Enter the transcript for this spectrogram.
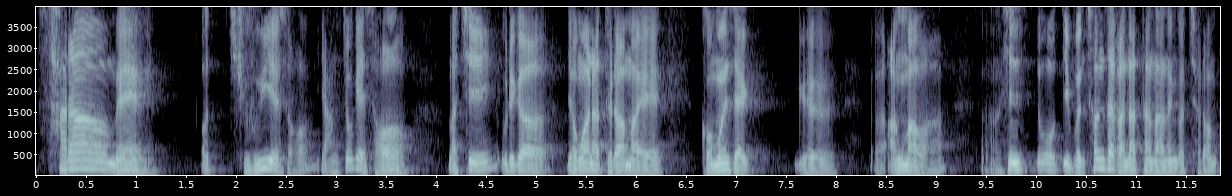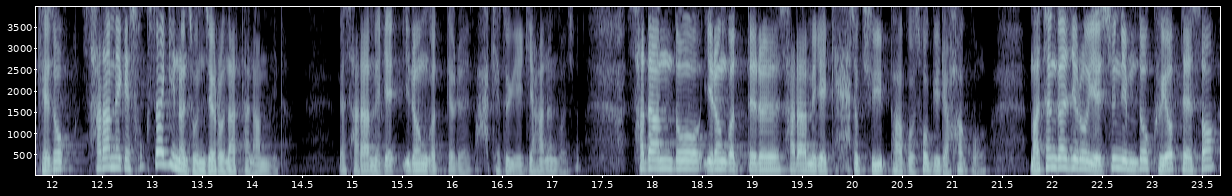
사람의 어, 주위에서, 양쪽에서 마치 우리가 영화나 드라마의 검은색 그 어, 악마와 어, 흰 옷 입은 천사가 나타나는 것처럼 계속 사람에게 속삭이는 존재로 나타납니다. 그러니까 사람에게 이런 것들을 막 계속 얘기하는 거죠. 사단도 이런 것들을 사람에게 계속 주입하고 속이려 하고 마찬가지로 예수님도 그 옆에서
